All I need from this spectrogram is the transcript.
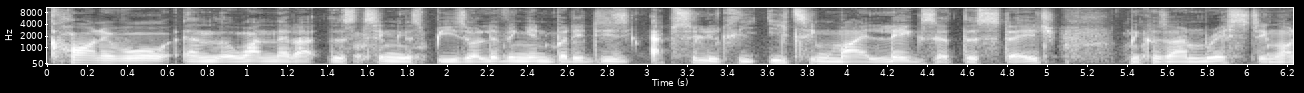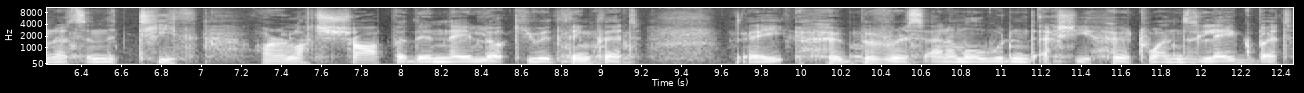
carnivore and the one that I, the stingless bees are living in, but it is absolutely eating my legs at this stage because I'm resting on it, and the teeth are a lot sharper than they look. You would think that a herbivorous animal wouldn't actually hurt one's leg, but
